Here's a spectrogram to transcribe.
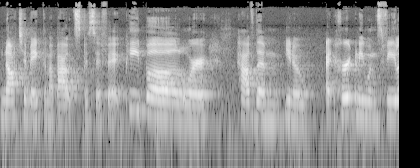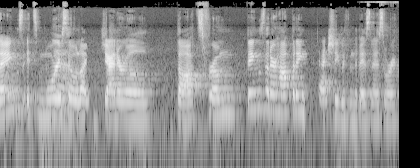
not to make them about specific people or have them, you know, hurt anyone's feelings. It's more Yeah. so like general thoughts from things that are happening potentially within the business or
